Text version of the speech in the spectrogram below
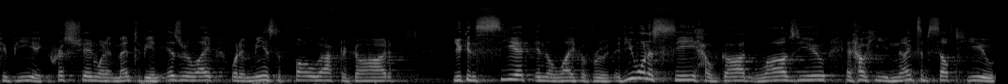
to be a Christian, what it meant to be an Israelite, what it means to follow after God, you can see it in the life of Ruth. If you want to see how God loves you and how he unites himself to you,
